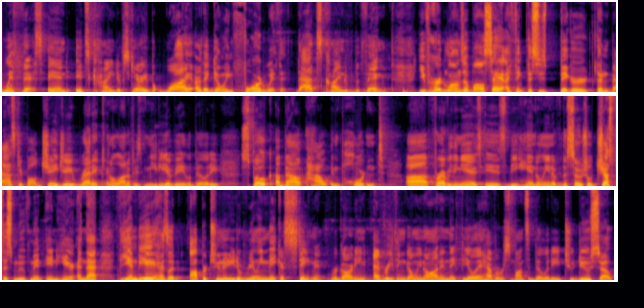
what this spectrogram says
with this. And it's kind of scary. But why are they going forward with it? That's kind of the thing. You've heard Lonzo Ball say, I think this is bigger than basketball. JJ Redick, in a lot of his media availability, spoke about how important uh, for everything is is the handling of the social justice movement in here, and that the NBA has an opportunity to really make a statement regarding everything going on, and they feel they have a responsibility to do so.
